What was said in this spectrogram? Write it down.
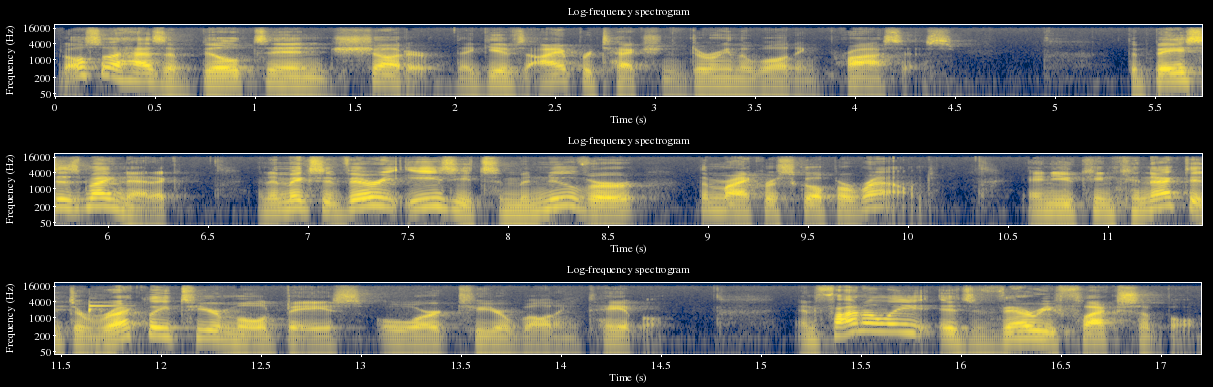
It also has a built-in shutter that gives eye protection during the welding process. The base is magnetic and it makes it very easy to maneuver the microscope around and you can connect it directly to your mold base or to your welding table. And finally, it's very flexible.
